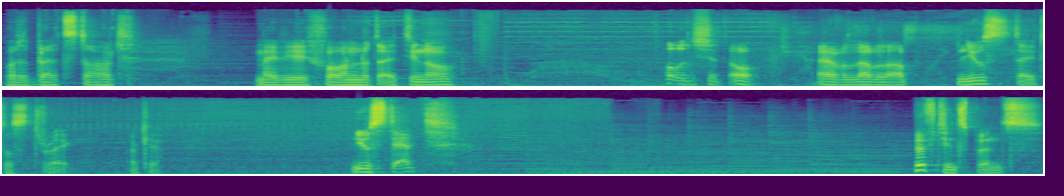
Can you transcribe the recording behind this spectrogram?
What a bad start. Maybe 480 now. Holy shit. Oh, I have a level up. New status drag. Okay. New stat. 15 spins.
